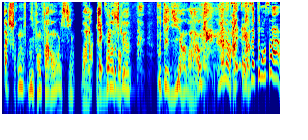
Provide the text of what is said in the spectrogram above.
pas de schtroumpf ni fanfaron ici. Voilà. Je pense Exactement. que tout est dit, hein, voilà. Mais non, c'est exactement ça.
